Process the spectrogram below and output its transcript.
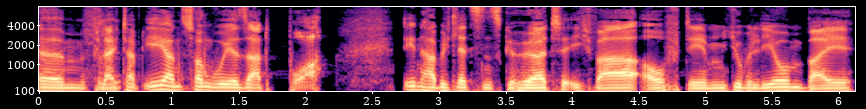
Ähm, vielleicht habt ihr ja einen Song, wo ihr sagt, boah, den habe ich letztens gehört. Ich war auf dem Jubiläum bei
